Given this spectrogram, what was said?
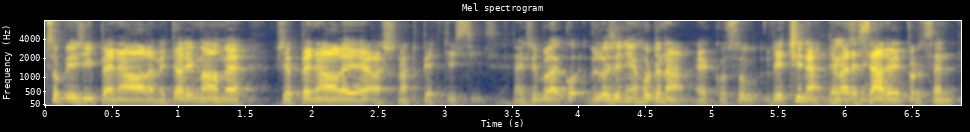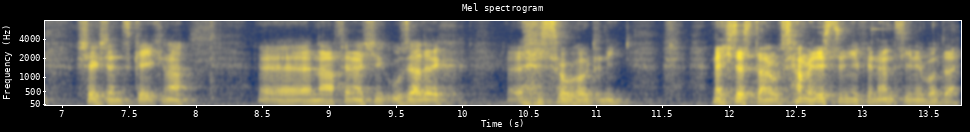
co běží penále. My tady máme, že penále je až nad 5000. Takže byla jako vyloženě hodná, jako jsou většina, 99% všech ženských na, na finančních úřadech eh, jsou hodný než se stanou sami ministrní financí nebo tak.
